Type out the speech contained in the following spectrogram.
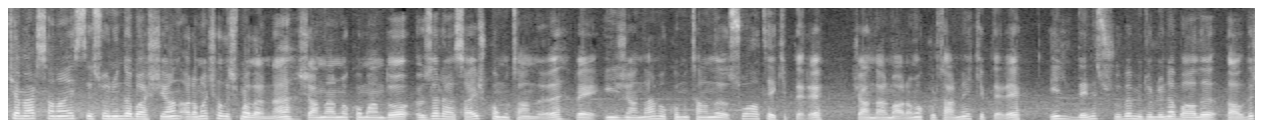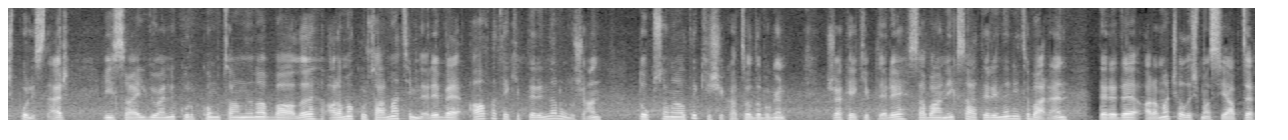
Kemer Sanayi Sitesi önünde başlayan arama çalışmalarına Jandarma Komando, Özel Asayiş Komutanlığı ve İl Jandarma Komutanlığı sualtı ekipleri, Jandarma Arama Kurtarma ekipleri, İl Deniz Şube Müdürlüğü'ne bağlı dalgıç polisler, İl Sahil Güvenlik Grup Komutanlığı'na bağlı arama kurtarma timleri ve AFAD ekiplerinden oluşan 96 kişi katıldı bugün. JAK ekipleri sabahın ilk saatlerinden itibaren derede arama çalışması yaptı.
